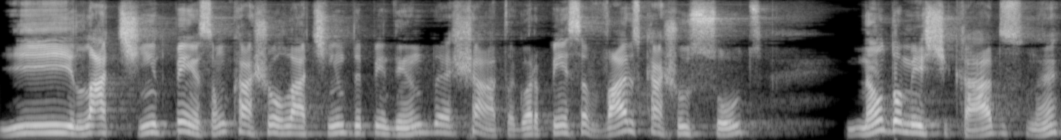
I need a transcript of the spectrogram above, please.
E latindo, pensa, um cachorro latindo, dependendo, é chato. Agora pensa vários cachorros soltos, não domesticados, né?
